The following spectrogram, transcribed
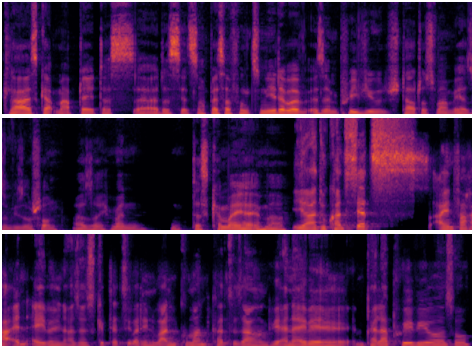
klar, es gab ein Update, dass äh, das jetzt noch besser funktioniert, aber also im Preview-Status waren wir ja sowieso schon. Also ich meine, das kann man ja immer. Ja, du kannst es jetzt einfacher enablen. Also es gibt jetzt über den Run-Command, kannst du sagen, irgendwie enable Impeller Preview oder so.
